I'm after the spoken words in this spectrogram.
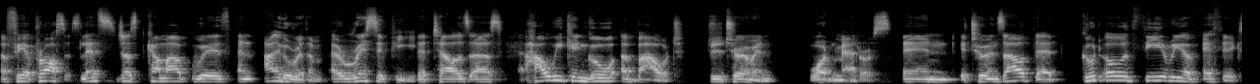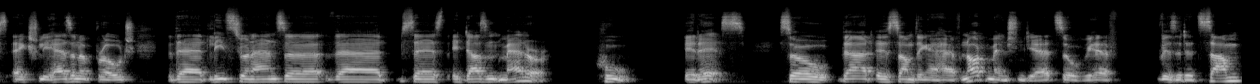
a fair process? Let's just come up with an algorithm, a recipe that tells us how we can go about to determine what matters. And it turns out that good old theory of ethics actually has an approach that leads to an answer that says it doesn't matter who it is. So that is something I have not mentioned yet. So we have visited some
